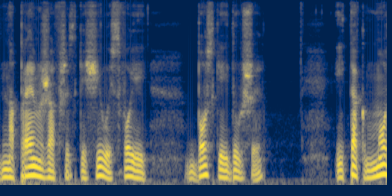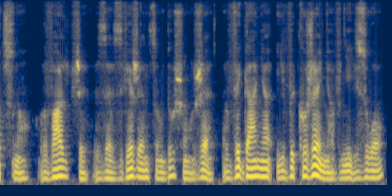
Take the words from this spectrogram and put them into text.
napręża wszystkie siły swojej boskiej duszy i tak mocno walczy ze zwierzęcą duszą, że wygania i wykorzenia w niej zło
